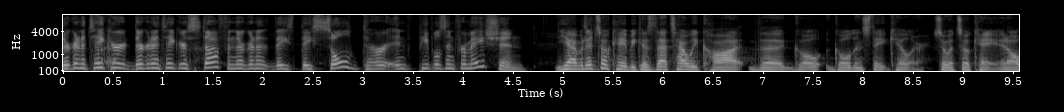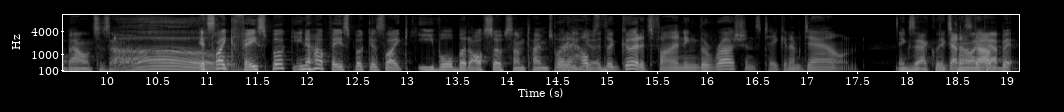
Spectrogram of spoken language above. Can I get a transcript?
They're gonna take her. They're gonna take her stuff, and they're gonna they they sold her in people's information. Yeah, but it's okay because that's how we caught the Gol- Golden State Killer. So it's okay. It all balances out. Oh, It's like oh. Facebook. You know how Facebook is like evil, but also sometimes but it helps good. the good. It's finding the Russians, taking them down. exactly. They It's kind of like that. But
